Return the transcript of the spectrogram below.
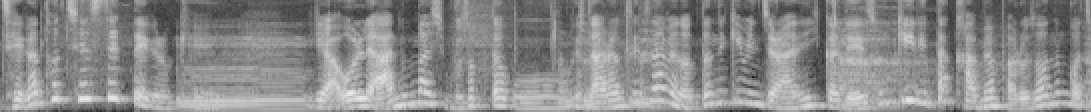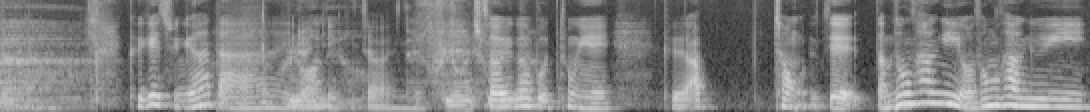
제가 터치했을 때 그렇게 음. 이게 원래 아는 맛이 무섭다고. 그 아무튼, 나랑 네. 섹스하면 어떤 느낌인지 아니까 내 아. 손길이 딱 가면 바로 서는 거잖아요. 아, 그게 중요하다 이런 훌륭하네요. 얘기죠. 네. 훌륭한 저희가. 보통의 그 앞정 이제 남성 상위, 여성 상위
